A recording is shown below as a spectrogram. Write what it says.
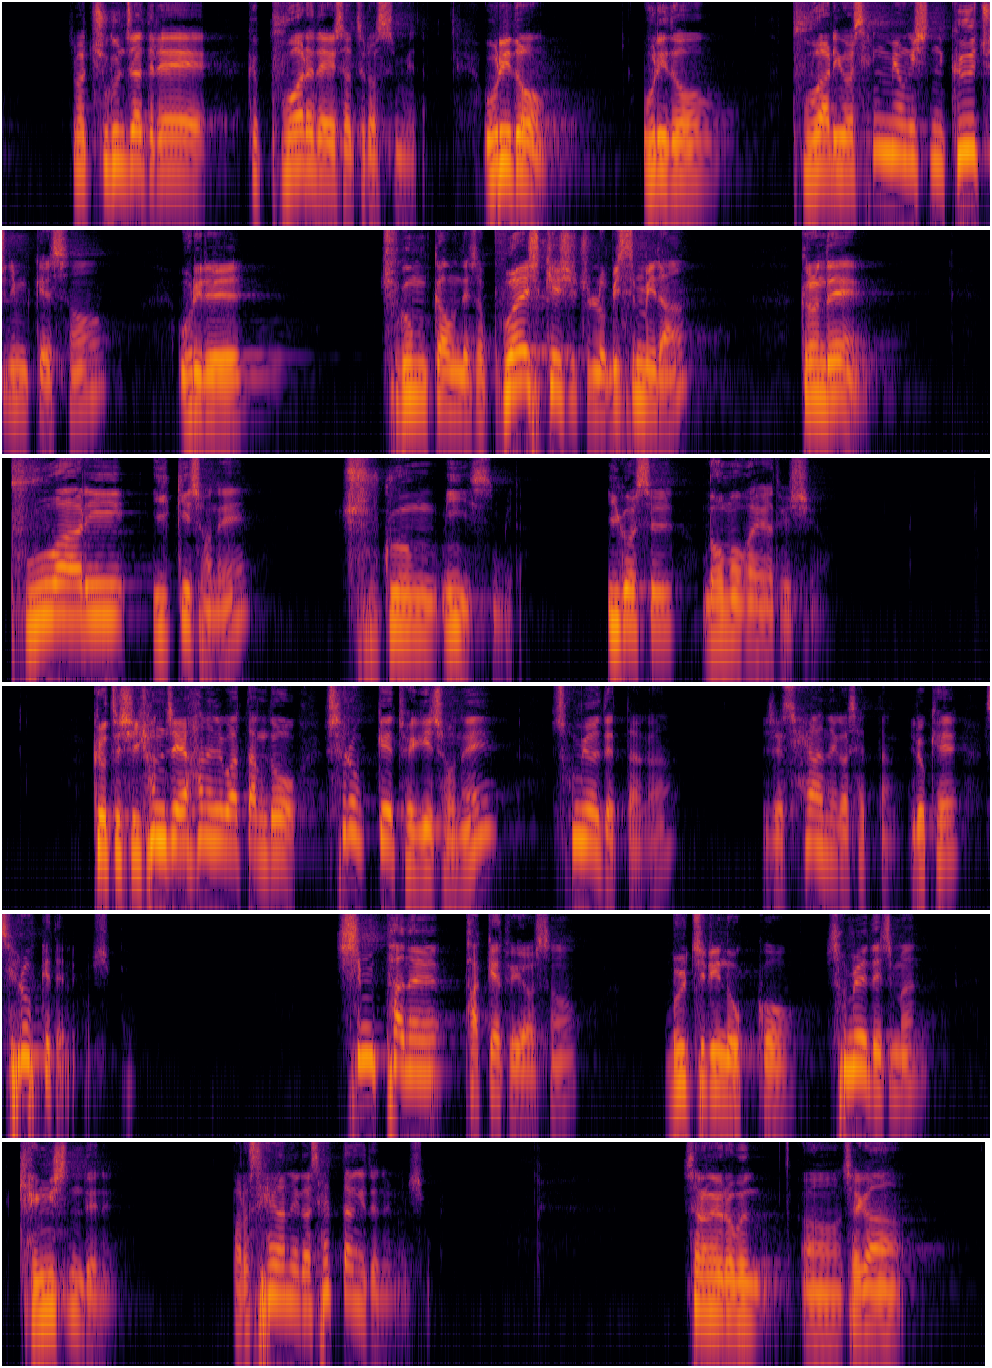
정말 죽은 자들의 그 부활에 대해서 들었습니다. 우리도 우리도 부활이요 생명이신 그 주님께서 우리를 죽음 가운데서 부활시키실 줄로 믿습니다. 그런데 부활이 있기 전에 죽음이 있습니다. 이것을 넘어가야 되시오. 그렇듯이 현재 하늘과 땅도 새롭게 되기 전에 소멸됐다가 이제 새 하늘과 새 땅 이렇게 새롭게 되는 것입니다. 심판을 받게 되어서 물질이 높고 소멸되지만 갱신되는 바로 새 하늘과 새 땅이 되는 것입니다. 사랑하는 여러분, 어, 제가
